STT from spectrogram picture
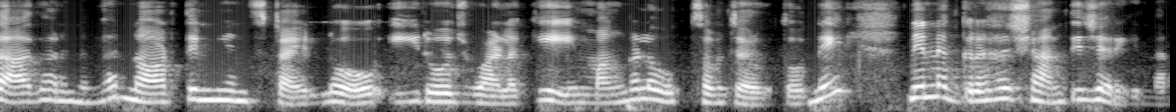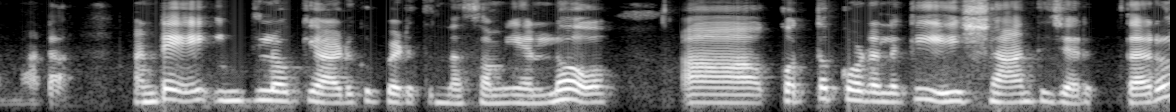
సాధారణంగా నార్త్ ఇండియన్ స్టైల్లో ఈరోజు వాళ్ళకి మంగళ ఉత్సవం జరుగుతుంది. నిన్న గ్రహశాంతి జరిగిందనమాట అంటే ఇంట్లోకి అడుగు పెడుతున్న సమయంలో కొత్త కోడలకి శాంతి జరుపుతారు.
